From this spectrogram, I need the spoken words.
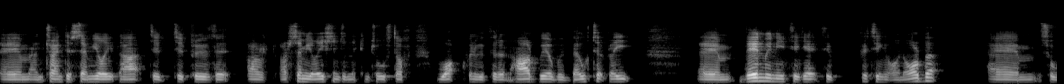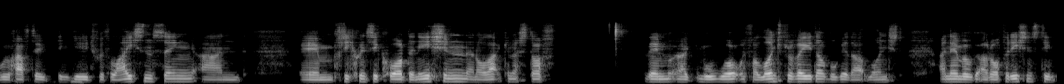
um, and trying to simulate that to, to prove that our, our simulations and the control stuff work when we put it in hardware, we built it right. Um, then we need to get to putting it on orbit. Um, so we'll have to engage with licensing and um, frequency coordination and all that kind of stuff. Then uh, we'll work with a launch provider, we'll get that launched, and then we've got our operations team.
